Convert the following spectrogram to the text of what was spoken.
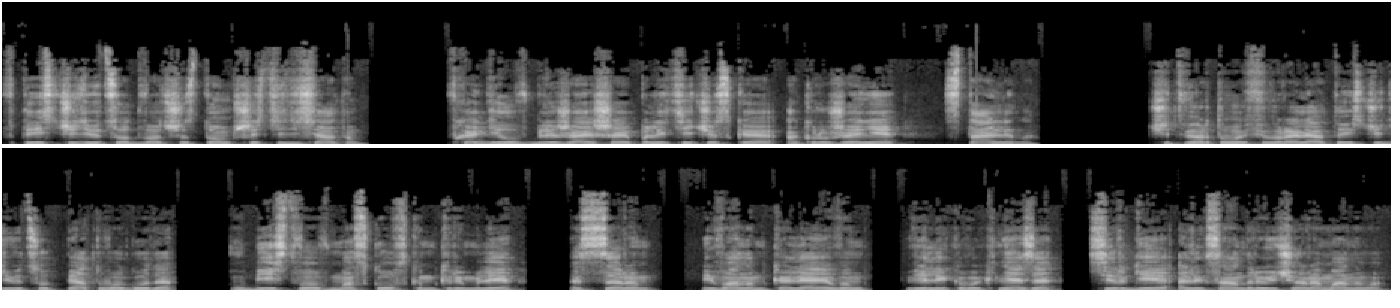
в 1926-60. Входил в ближайшее политическое окружение Сталина. 4 февраля 1905 года убийство в московском Кремле эсером Иваном Каляевым великого князя Сергея Александровича Романова,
